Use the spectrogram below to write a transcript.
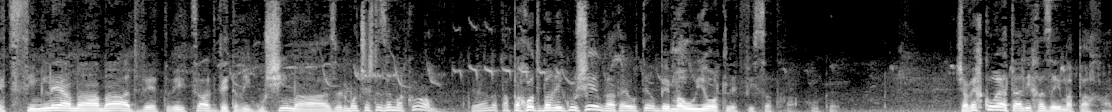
את סמלי המעמד ואת ריצת ואת הריגושים, זה למרות שיש לזה מקום, כן? אתה פחות בריגושים ואתה יותר במהויות לתפיסתך, אוקיי? עכשיו, איך קורה התהליך הזה עם הפחד?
